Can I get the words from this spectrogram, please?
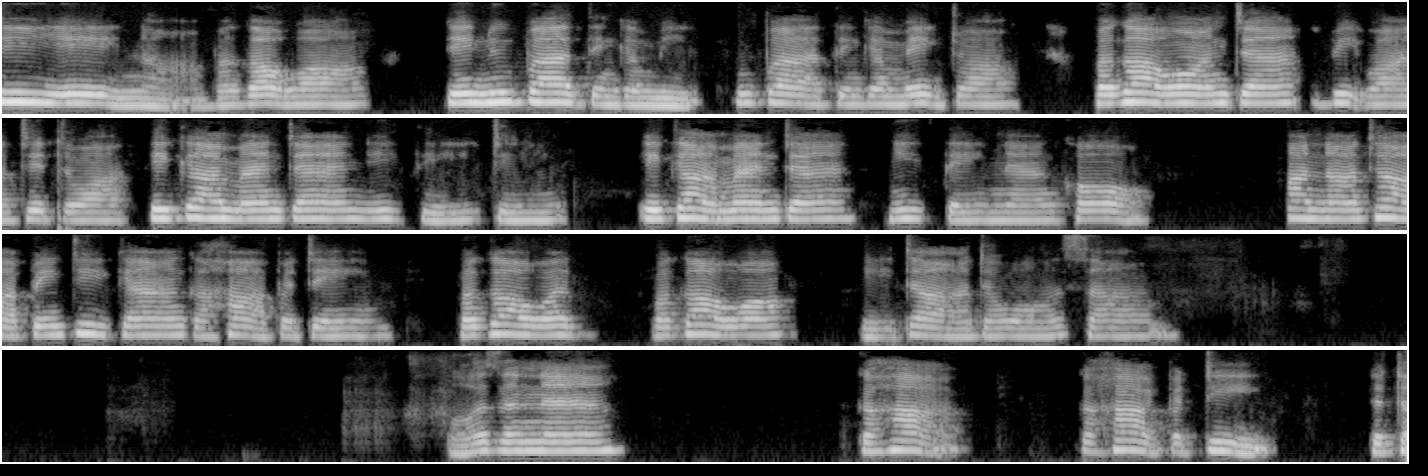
တိယေနဘဂဝါဒေနုပသင်္ကမိဥပသင်္ကမိတ်တောဘဂဝန္တံအဘိဝါတိတောဧကမန္တံနိတိတိဧကမန္တံနိသိဏံခောအနာထပိန္တိကံဂဟပတိဘဂဝဘဂဝါဣတတဝောသံ ဘောဇနံကဟကဟပတိတဒ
